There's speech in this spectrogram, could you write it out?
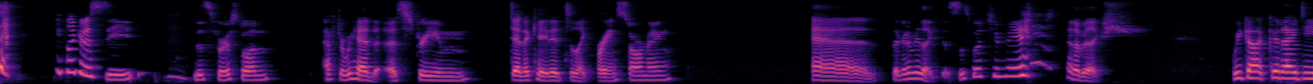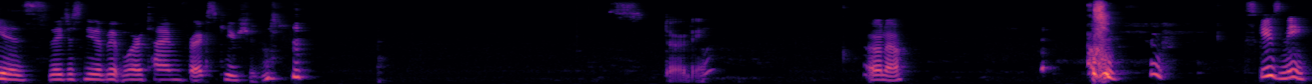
Are gonna see this first one after we had a stream dedicated to like brainstorming. And they're gonna be like this is what you made? And i'll be like Shh. we got good ideas. They just need a bit more time for execution. Starting? Oh no. Excuse me.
